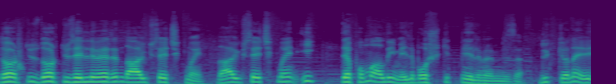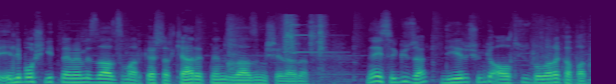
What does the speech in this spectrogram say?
400 450 veririm. Daha yükseğe çıkmayın. Daha yükseğe çıkmayın. İlk depomu alayım. Eli boş gitmeyelim evimize. Dükkana eli boş gitmememiz lazım arkadaşlar. Kar etmemiz lazım bir şeylerden. Neyse güzel. Diğeri çünkü 600 dolara kapattı.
